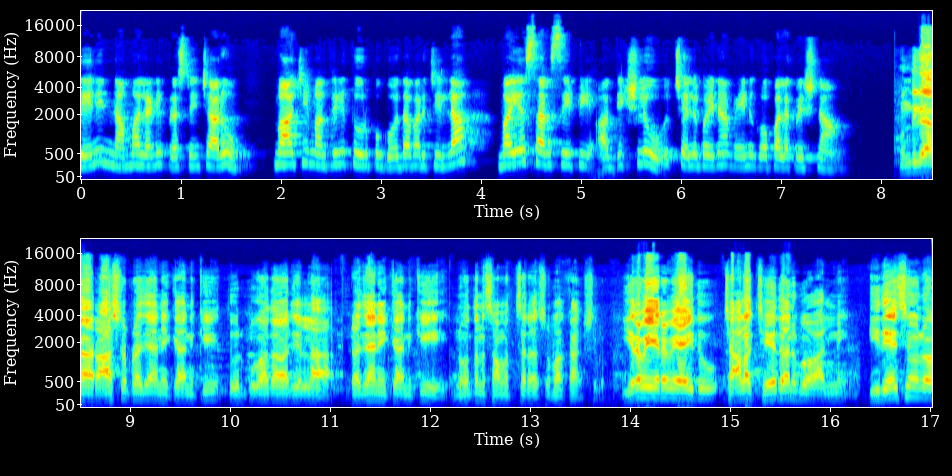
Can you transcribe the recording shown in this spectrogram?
దేనిని నమ్మాలని ప్రశ్నించారు. మాజీ మంత్రి తూర్పు గోదావరి జిల్లా వైఎస్ఆర్సీపీ అధ్యక్షులు చెలుబైన వేణుగోపాలకృష్ణ. ముందుగా రాష్ట్ర ప్రజానీకానికి తూర్పుగోదావరి జిల్లా ప్రజానీకానికి నూతన సంవత్సర శుభాకాంక్షలు. ఇరవై ఇరవై ఐదు చాలా చేదు అనుభవాల్ని ఈ దేశంలో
